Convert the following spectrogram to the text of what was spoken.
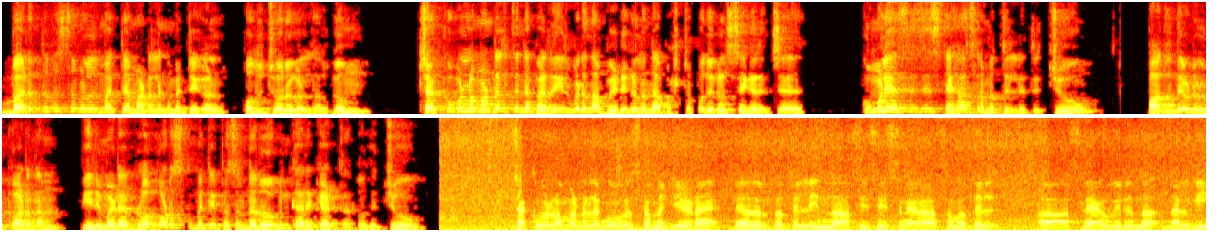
വരും ദിവസങ്ങളിൽ മറ്റ് മണ്ഡലം കമ്മിറ്റികൾ പൊതുച്ചോറുകൾ നൽകും. ചക്കുവള്ളം മണ്ഡലത്തിന്റെ പരിധിയിൽ വരുന്ന വീടുകളിൽ നിന്ന് ഭക്ഷണപ്പൊതികൾ ശേഖരിച്ച് കുമളി എസ് എസ് സി സ്നേഹാശ്രമത്തിൽ എത്തിച്ചു പദ്ധതിയുടെ ഉദ്ഘാടനം Peermade block Congress committee president Robin Karikkad നിർവഹിച്ചു. ചക്കുവെള്ളം മണ്ഡലം കോൺഗ്രസ് കമ്മിറ്റിയുടെ നേതൃത്വത്തിൽ ഇന്ന് അസിസി സ്നേഹാശ്രമത്തിൽ ആ, സ്നേഹവിരുന്ന് നൽകി.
